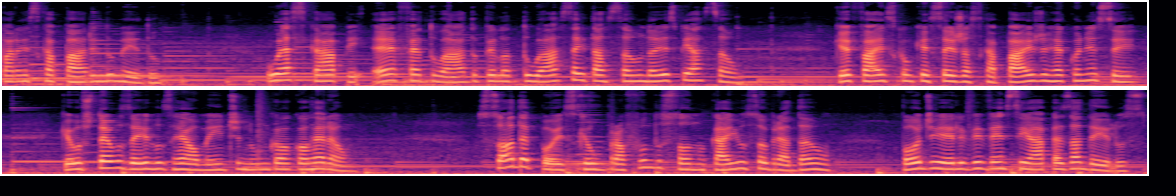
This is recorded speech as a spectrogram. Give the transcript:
para escaparem do medo. O escape é efetuado pela tua aceitação da expiação que faz com que sejas capaz de reconhecer que os teus erros realmente nunca ocorrerão. Só depois que um profundo sono caiu sobre Adão, pôde ele vivenciar pesadelos.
